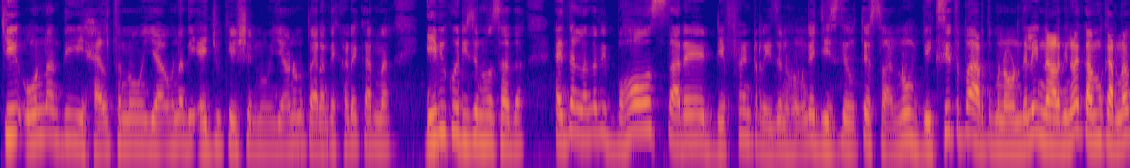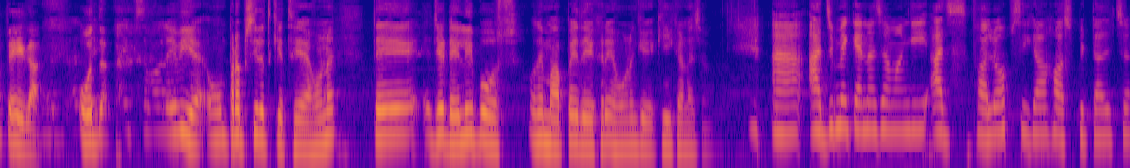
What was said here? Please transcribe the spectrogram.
ਕਿ ਉਹਨਾਂ ਦੀ ਹੈਲਥ ਨੂੰ ਜਾਂ ਉਹਨਾਂ ਦੀ ਐਜੂਕੇਸ਼ਨ ਨੂੰ ਜਾਂ ਉਹਨਾਂ ਨੂੰ ਪੈਰਾਂ ਤੇ ਖੜੇ ਕਰਨਾ ਇਹ ਵੀ ਕੋਈ ਰੀਜ਼ਨ ਹੋ ਸਕਦਾ। ਐਦਾਂ ਲੱਗਦਾ ਵੀ ਬਹੁਤ ਸਾਰੇ ਡਿਫਰੈਂਟ ਰੀਜ਼ਨ ਹੋਣਗੇ ਜਿਸ ਦੇ ਉੱਤੇ ਸਾਨੂੰ ਵਿਕਸਿਤ ਭਾਰਤ ਬਣਾਉਣ ਦੇ ਲਈ ਨਾਲ ਦੀ ਨਾਲ ਕੰਮ ਕਰਨਾ ਪਏਗਾ। ਉਹਦਾ ਇੱਕ ਸਵਾਲ ਇਹ ਵੀ ਹੈ ਉਹ ਪ੍ਰਭ ਸੀਰਤ ਕਿੱਥੇ ਹੈ ਹੁਣ? ਤੇ ਜੇ ਡੇਲੀ ਪੋਸਟ ਉਹਦੇ ਮਾਪੇ ਦੇਖ ਰਹੇ ਹੋਣਗੇ ਕੀ ਕਹਿਣਾ ਚਾਹੋ ਅੱਜ ਮੈਂ ਕਹਿਣਾ ਚਾਹਾਂਗੀ ਅੱਜ ਫਾਲੋ ਅਪ ਸੀਗਾ ਹਸਪੀਟਲ ਚ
